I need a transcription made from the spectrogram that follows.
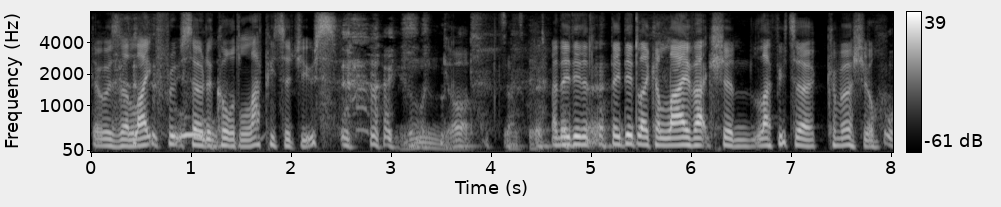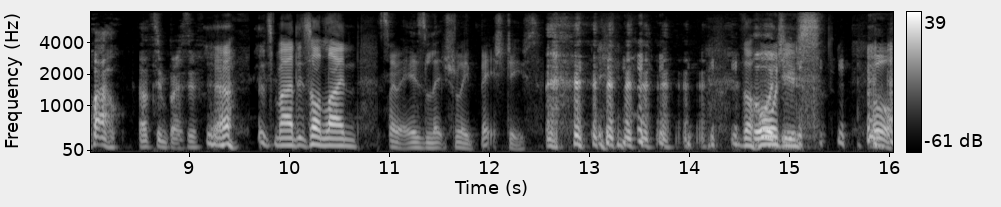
There was a light fruit soda Ooh. called Laputa juice. nice. Oh my god. Sounds good. and they did they did like a live action Laputa commercial. Wow, that's impressive. Yeah, it's mad. It's online. So it is literally bitch juice. The Whore whore juice. juice. Oh,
